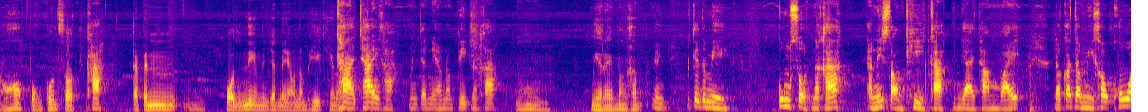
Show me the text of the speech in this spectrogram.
อ๋อปงกุ้งสด ค่ะ แต่เป็น ป่นนี่มันจะแนวน้ำพริกใช่ไหมค่ะใช่ค่ะ มันจะแนวน้ำพริกนะคะ อืมมีอะไรบ้างครับอย่างก็จะมีกุ้งสดนะคะ อันนี้ 2 ขีดค่ะ คุณยายทำไว้ แล้วก็จะมีข้าวคั่ว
